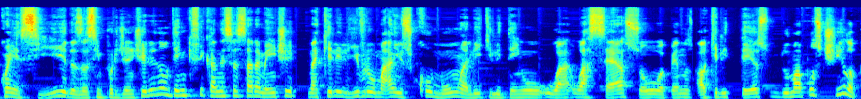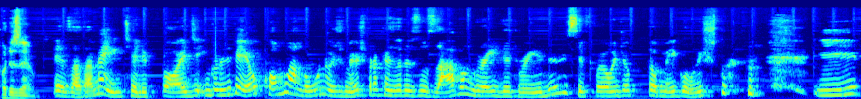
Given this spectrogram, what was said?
conhecidas conhecidas, assim por diante, ele não tem que ficar necessariamente naquele livro mais comum ali que ele tem o, o, o acesso ou apenas aquele texto de uma apostila, por exemplo. Exatamente, ele pode, inclusive eu como aluna, os meus professores usavam graded readers, e foi onde eu tomei gosto e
